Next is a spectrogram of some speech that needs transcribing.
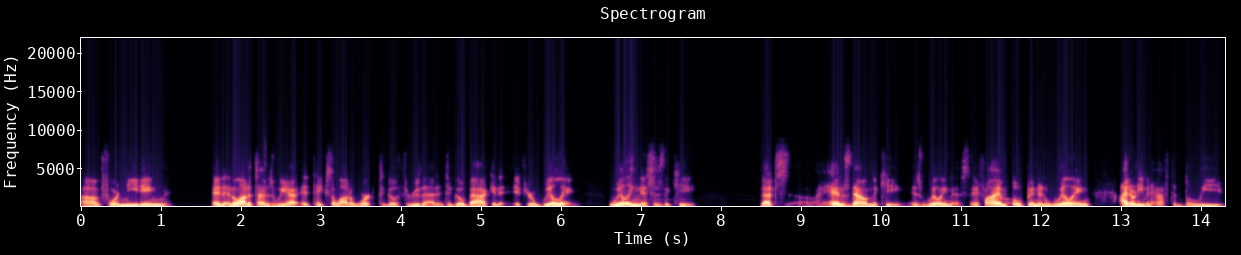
uh, for needing, and and a lot of times we ha- it takes a lot of work to go through that and to go back. And if you're willing, willingness is the key. That's uh, hands down the key is willingness. If I'm open and willing, I don't even have to believe.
